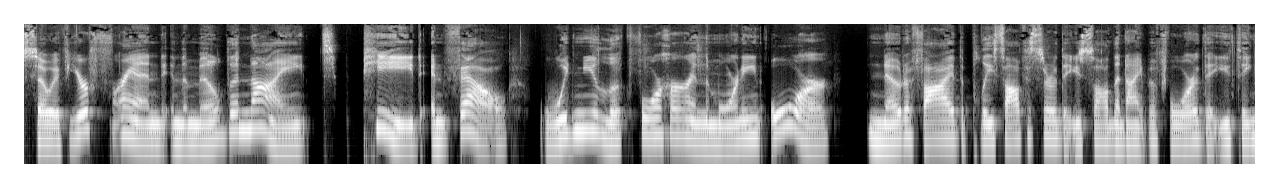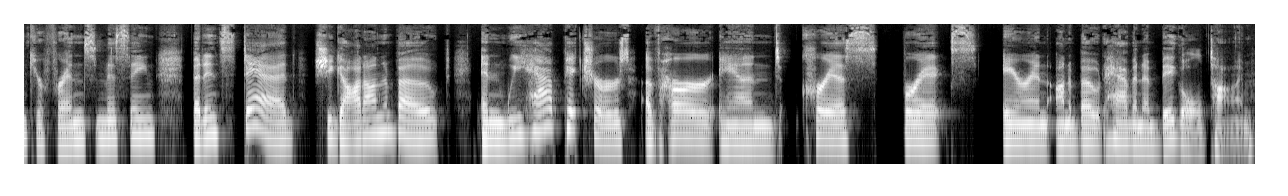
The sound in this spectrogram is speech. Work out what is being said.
So if your friend in the middle of the night peed and fell, wouldn't you look for her in the morning or notify the police officer that you saw the night before that you think your friend's missing? But instead, she got on a boat, and we have pictures of her and Chris, Bricks, Aaron on a boat having a big old time.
